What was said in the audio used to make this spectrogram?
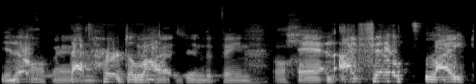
you know? Oh, that hurt a lot. Imagine the pain. Oh. and i felt like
